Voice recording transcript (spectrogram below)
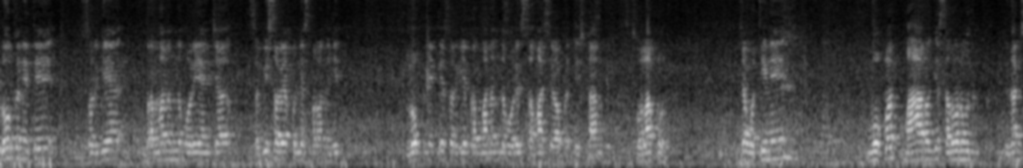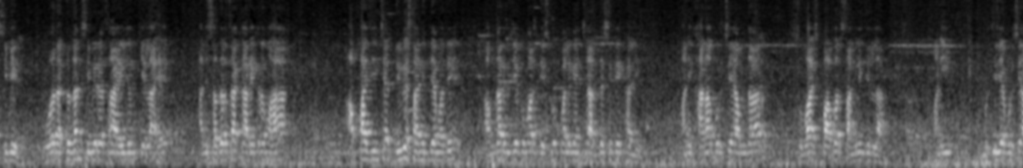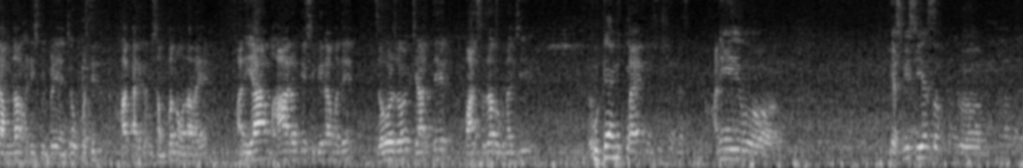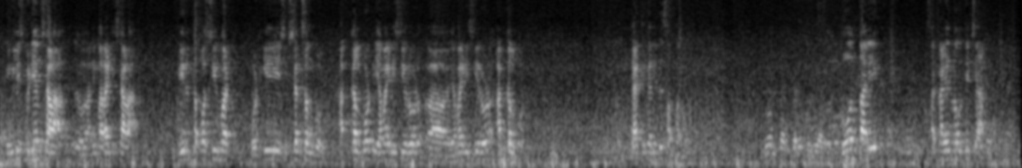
लोकनेते स्वर्गीय ब्रह्मानंद मोरे यांच्या सव्वीसाव्या पुण्यस्मरणानिमित्त लोकनेते स्वर्गीय ब्रह्मानंद मोरे समाजसेवा प्रतिष्ठान सोलापूर च्या वतीने मोफत महाआरोग्य सर्व निदान शिबिर व रक्तदान शिबिराचं आयोजन केलं आहे. आणि सदरचा कार्यक्रम हा आप्पाजींच्या दिव्य सानिध्यामध्ये आमदार विजयकुमार देशमुख पालिक यांच्या अध्यक्षतेखाली आणि खानापूरचे आमदार सुभाष बाबर सांगली जिल्हा आणि मूर्तिजापूरचे आमदार हरीश पिंपळे यांच्या उपस्थितीत हा कार्यक्रम संपन्न होणार आहे आणि या महाआरोग्य शिबिरामध्ये जवळजवळ चार ते पाच हजार रुग्णांची कुठे आणि. आणि S B C S English medium शाळा आणि मराठी शाळा वीर तपस्वी मठ कोटकी शिक्षण संकुल Akkalkot M I D C road M I D C road Akkalkot त्या ठिकाणी ते संपन्न होणार. दोन तारीख सकाळी नऊ ते चार.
